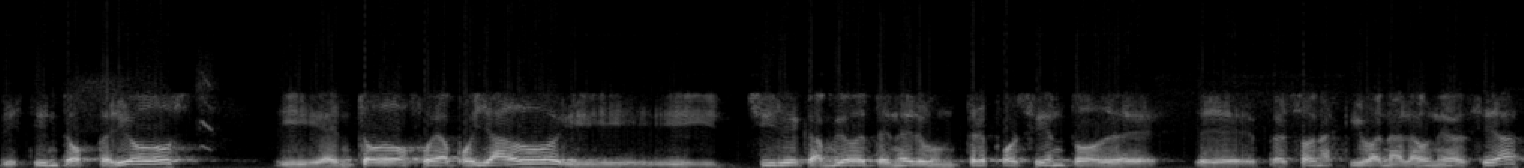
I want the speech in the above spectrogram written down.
distintos periodos y en todos fue apoyado y, y Chile cambió de tener un 3% de de personas que iban a la universidad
